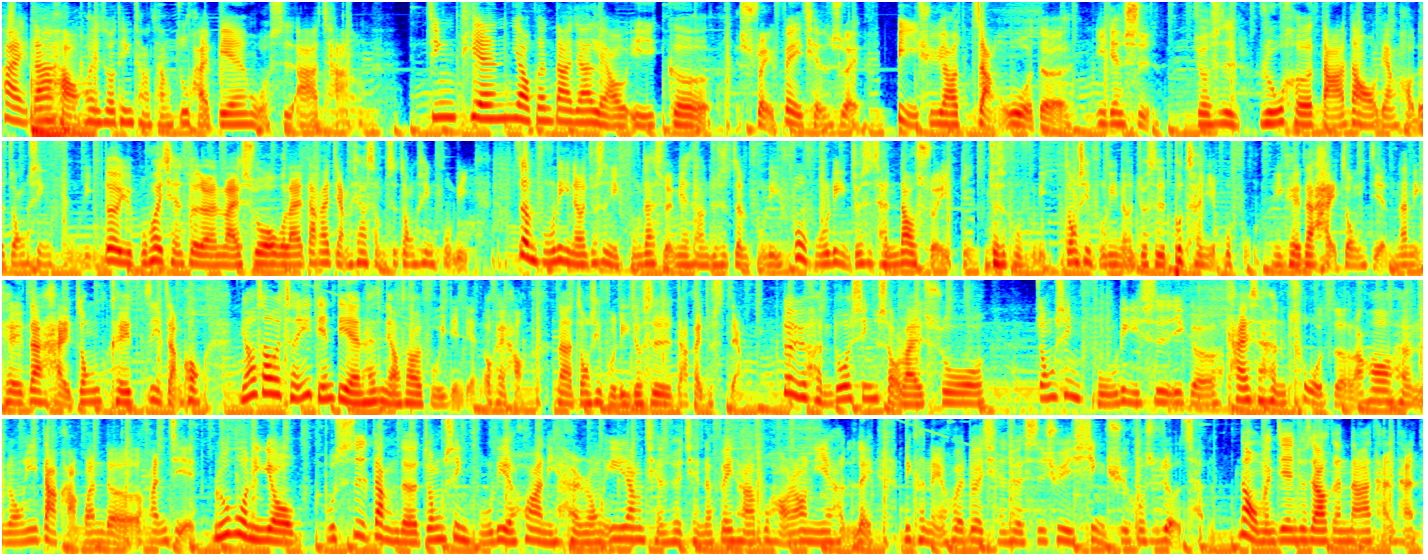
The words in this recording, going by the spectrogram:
嗨，大家好，欢迎收听常常住海边，我是阿长。今天要跟大家聊一个水肺潜水必须要掌握的一件事。就是如何达到良好的中性浮力。对于不会潜水的人来说，我来大概讲一下什么是中性浮力。正浮力呢，就是你浮在水面上就是正浮力；负浮力就是沉到水底就是负浮力。中性浮力呢，就是不沉也不浮，你可以在海中间。那你可以在海中可以自己掌控，你要稍微沉一点点，还是你要稍微浮一点点？OK，好，那中性浮力就是大概就是这样。对于很多新手来说，中性浮力是一个开始很挫折，然后很容易大卡关的环节。如果你有不适当的中性浮力的话，你很容易让潜水潜得非常的不好，然后你也很累，你可能也会对潜水失去兴趣或是热忱。那我们今天就是要跟大家谈谈。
